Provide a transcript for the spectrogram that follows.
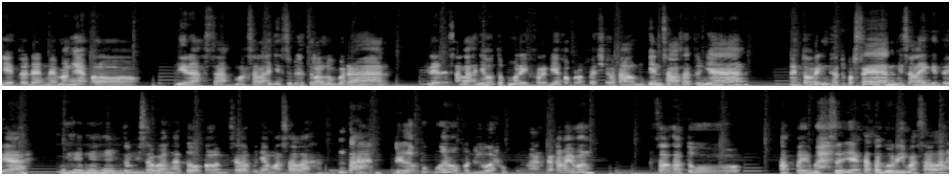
Gitu dan memang ya kalau dirasa masalahnya sudah terlalu berat tidak ada salahnya untuk merefer dia ke profesional. Mungkin salah satunya mentoring satu persen misalnya gitu ya itu bisa banget tuh kalau misalnya punya masalah entah dalam hubungan maupun di luar hubungan karena memang salah satu apa ya bahasanya kategori masalah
